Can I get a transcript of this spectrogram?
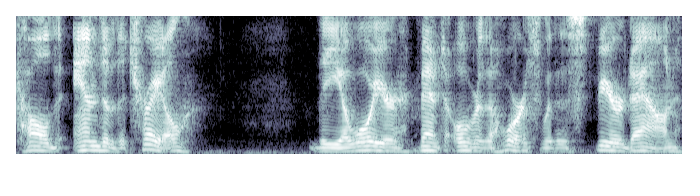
called End of the Trail, the uh, warrior bent over the horse with his spear down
